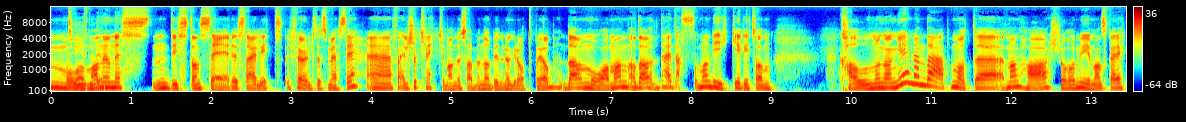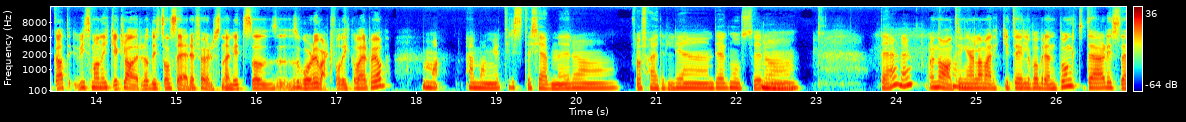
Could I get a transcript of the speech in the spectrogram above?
må man jo nesten distansere seg litt følelsesmessig. eh, For ellers så knekker man jo sammen og begynner å gråte på jobb. Da må man, og da, Det er derfor man virker litt sånn kald noen ganger, men det er på en måte Man har så mye man skal rekke at hvis man ikke klarer å distansere følelsene litt, så, så går det jo i hvert fall ikke å være på jobb. Det er mange triste skjebner og forferdelige diagnoser og Mm. Det er det. Og En annen ting jeg la merke til på Brennpunkt, det er disse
